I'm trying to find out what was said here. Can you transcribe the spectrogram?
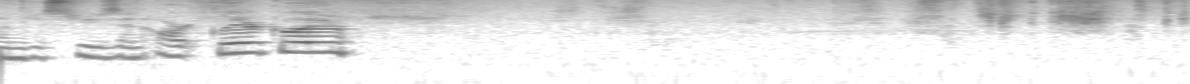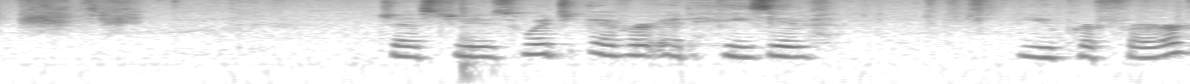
I'm just using art glitter glue. Just use whichever adhesive you prefer.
